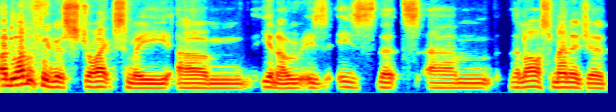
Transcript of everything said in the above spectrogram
and the other thing that strikes me, um, you know, is is that um, the last manager.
